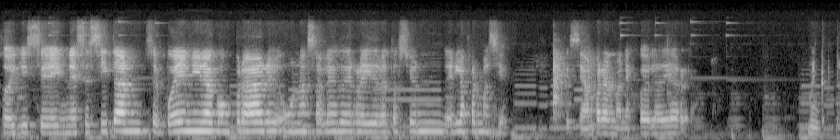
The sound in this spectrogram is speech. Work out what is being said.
Soy que si necesitan, se pueden ir a comprar unas sales de rehidratación en la farmacia, que sean para el manejo de la diarrea. Me encanta.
